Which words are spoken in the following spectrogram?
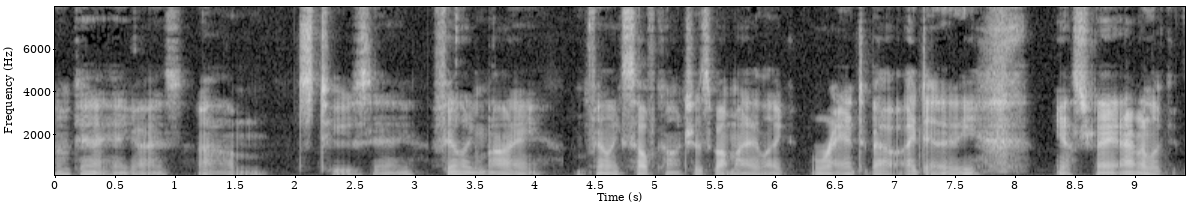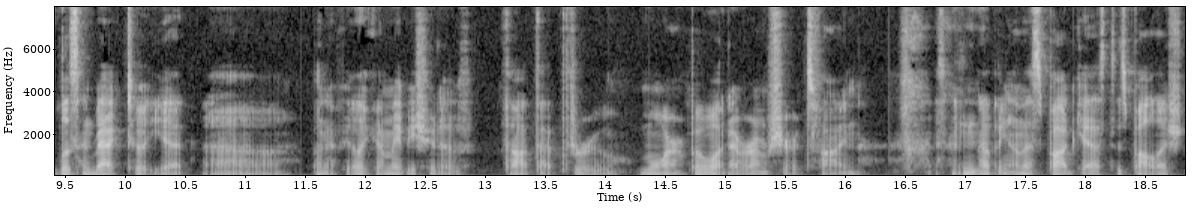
Okay, hey guys. Um, it's Tuesday. I feel like my I'm feeling self-conscious about my like rant about identity yesterday. I haven't look, listened back to it yet, uh, but I feel like I maybe should have thought that through more. But whatever, I'm sure it's fine. Nothing on this podcast is polished.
